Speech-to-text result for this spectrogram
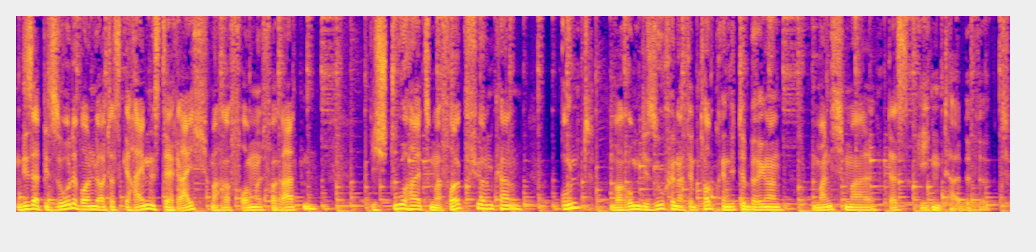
In dieser Episode wollen wir euch das Geheimnis der Reichmacherformel verraten, wie Sturheit zum Erfolg führen kann und warum die Suche nach den Top-Renditebringern manchmal das Gegenteil bewirkt.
